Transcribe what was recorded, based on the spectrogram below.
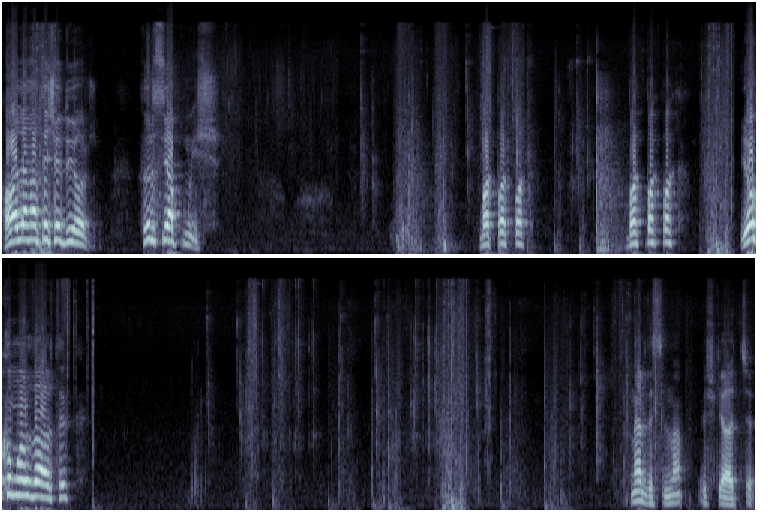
Halen ateş ediyor. Hırs yapmış. Bak bak bak. Bak bak bak. Yokum orada artık. Neredesin lan? Üçkağıtçı.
